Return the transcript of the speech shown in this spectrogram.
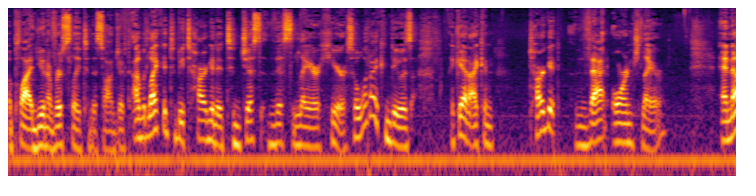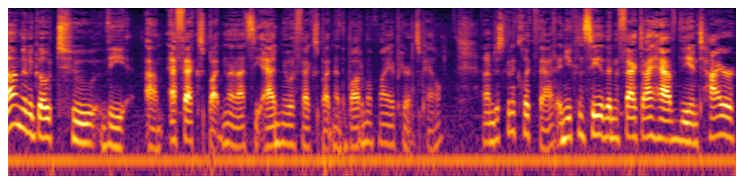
applied universally to this object. I would like it to be targeted to just this layer here. So what I can do is, again, I can target that orange layer, and now I'm going to go to the um, FX button, and that's the Add New Effects button at the bottom of my Appearance panel. And I'm just going to click that, and you can see that in fact I have the entire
